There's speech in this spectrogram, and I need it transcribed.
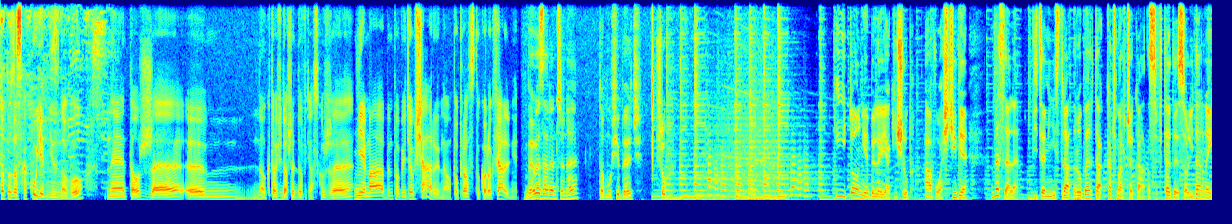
Co to zaskakuje mnie znowu, to, że no, ktoś doszedł do wniosku, że nie ma, bym powiedział, siary, no, po prostu kolokwialnie. Były zaręczyny, to musi być. Ślub. I to nie byle jaki ślub, a właściwie wesele wiceministra Roberta Kaczmarczyka z wtedy Solidarnej,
